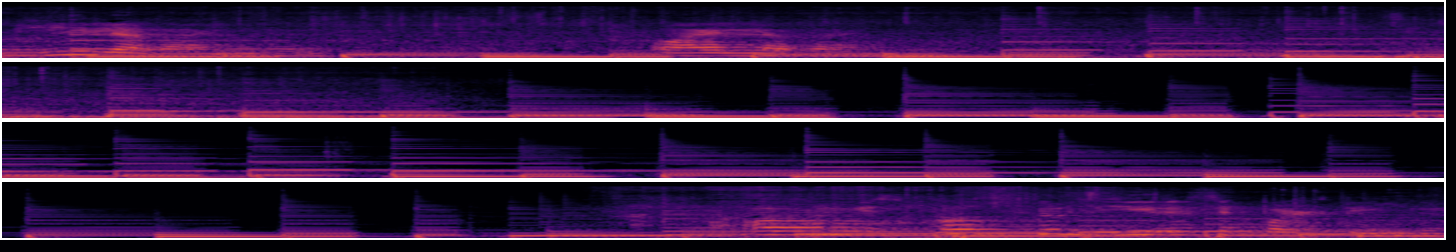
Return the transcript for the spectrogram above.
घी लगाएँगे ऑयल लगाएँगे। और हम इसको फिर धीरे से पलटेंगे।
